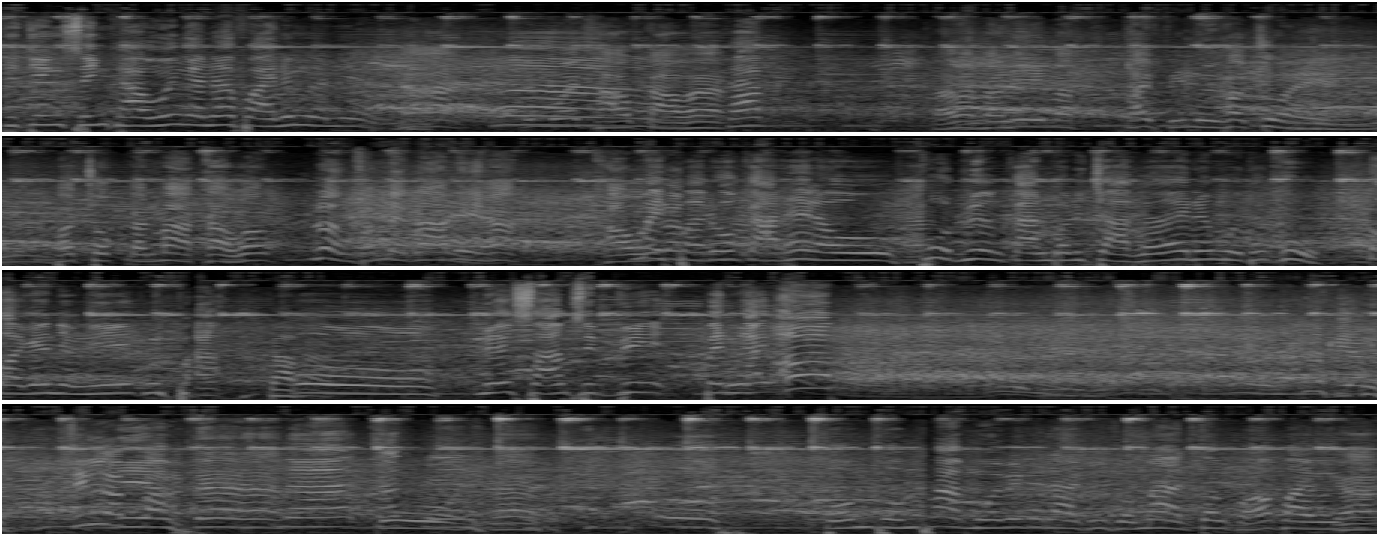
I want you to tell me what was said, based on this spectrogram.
จริงๆสิงห์เข่าเหมือนกันนะฝ่ายน้ำเงินเนี่ยนะฮะเป็นมวยข่าวเก่าฮะครับ แต่ว่าตอนนี้มาใช้ฝีมือเข้าช่วยเพราะชกกันมากเข้าก็เริ่มสำเร็จแล้วนี่ฮะเขาไม่ริ่เปิดโอกาสให้เราพูดเรื่องการบริจาคเลยนักมวยทั้งคู่ต่อยกันอย่างนี้คุณปะครับโอ้เหลือ30 วิเป็นไงโอ๊บเหลี่ยมศิลปะนะฮะนะชัดเจนอ่าโอ้ผมผมภาพมวยไม่ได้คุณสมมาตรต้องขออภัยบางนะฮะ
